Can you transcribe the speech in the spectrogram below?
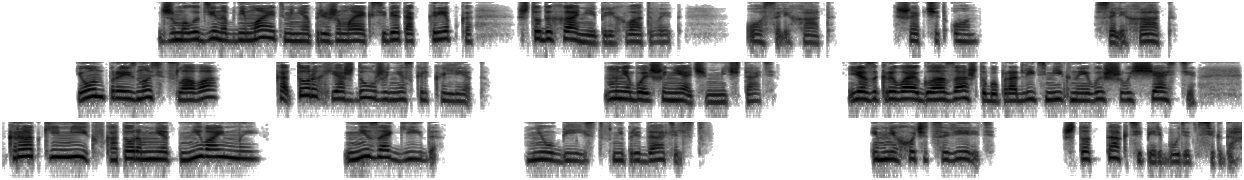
Джамалудин обнимает меня, прижимая к себе так крепко, что дыхание перехватывает. «О, Салихат!» — шепчет он. «Салихат!» И он произносит слова, которых я жду уже несколько лет. Мне больше не о чем мечтать. Я закрываю глаза, чтобы продлить миг наивысшего счастья, краткий миг, в котором нет ни войны, ни загида, ни убийств, ни предательств. И мне хочется верить, что так теперь будет всегда.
